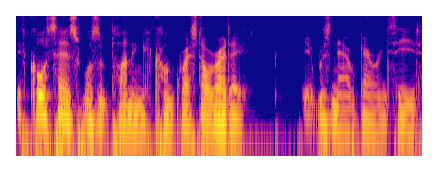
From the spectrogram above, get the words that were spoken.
If Cortes wasn't planning a conquest already, it was now guaranteed.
